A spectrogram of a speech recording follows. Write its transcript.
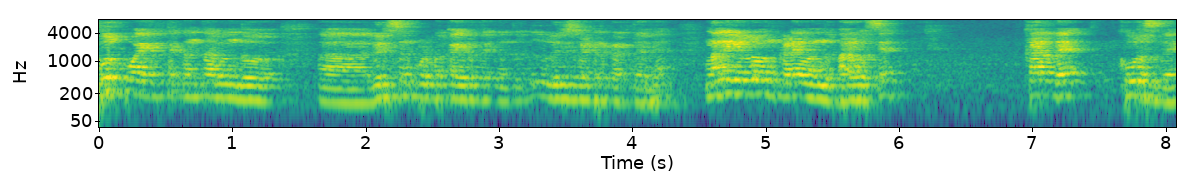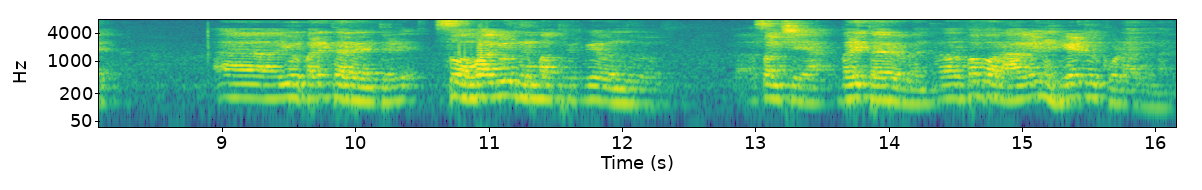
ಪೂರ್ವವಾಗಿರ್ತಕ್ಕಂಥ ಒಂದು ಲಿರಿಕ್ಸನ್ನು ಕೊಡ್ಬೇಕಾಗಿರ್ತಕ್ಕಂಥದ್ದು ಲಿರಿಸ್ ರೈಟರ್ ಕರ್ತೇವೆ ನನಗೆಲ್ಲೋ ಒಂದು ಕಡೆ ಒಂದು ಭರವಸೆ. ಕರೆದೆ ಕೂರಿಸ್ದೆ. ಇವರು ಬರೀತಾರೆ ಅಂತೇಳಿ. ಸೊ ಅವಾಗಲೂ ನಿರ್ಮಾಪಕರಿಗೆ ಒಂದು ಆ, ಸಂಶಯ. ಬರೀತಾ ಅಂತ. ಅವ್ರ ಪಾಪ ಅವ್ರು ಆಗಲೇ ಹೇಳಿದ್ರು ಕೂಡ ಅದನ್ನು.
